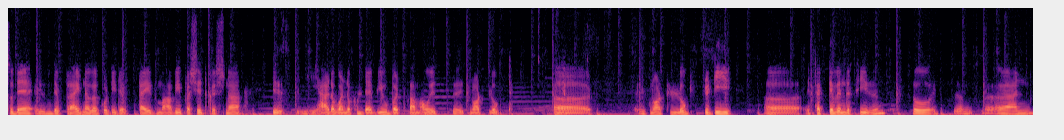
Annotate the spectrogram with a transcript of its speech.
so they they've tried Nagarkoti, they've tried Mavi, Prasidh Krishna. Is he had a wonderful debut, but somehow it's it's not looked uh, it's not looked pretty uh, effective in the season. So it's um, uh, and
